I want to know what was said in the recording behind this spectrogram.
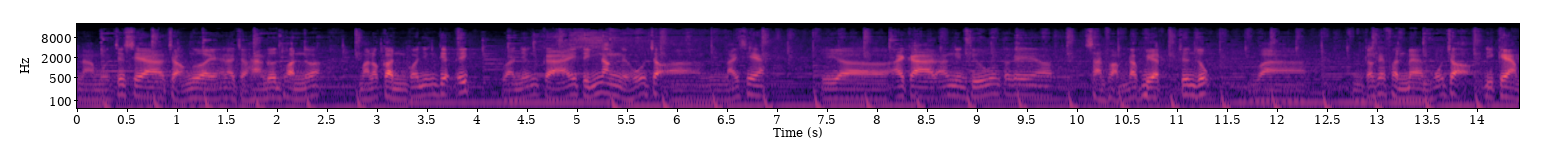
là một chiếc xe chở người hay là chở hàng đơn thuần nữa mà nó cần có những tiện ích và những cái tính năng để hỗ trợ lái xe thì uh, iCar đã nghiên cứu các cái uh, sản phẩm đặc biệt chuyên dụng và các cái phần mềm hỗ trợ đi kèm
